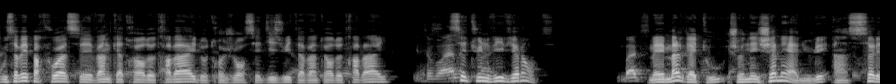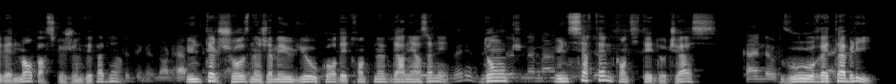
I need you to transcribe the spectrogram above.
Vous savez, parfois c'est 24 heures de travail, d'autres jours c'est 18 à 20 heures de travail. C'est une vie violente. Mais malgré tout, je n'ai jamais annulé un seul événement parce que je ne vais pas bien. Une telle chose n'a jamais eu lieu au cours des 39 dernières années. Donc, une certaine quantité d'ojas vous rétablit,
